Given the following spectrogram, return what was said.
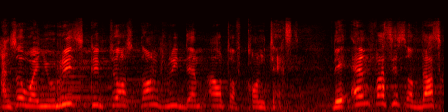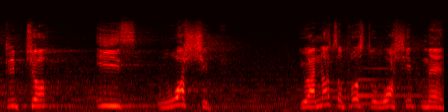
And so when you read scriptures, don't read them out of context. The emphasis of that scripture is worship. You are not supposed to worship men.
